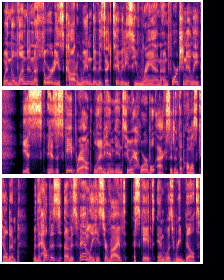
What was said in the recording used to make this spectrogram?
When the London authorities caught wind of his activities, he ran. Unfortunately, his escape route led him into a horrible accident that almost killed him. With the help of his family, he survived, escaped, and was rebuilt.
